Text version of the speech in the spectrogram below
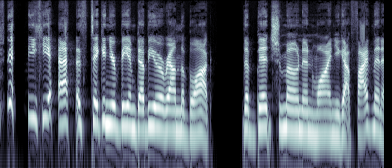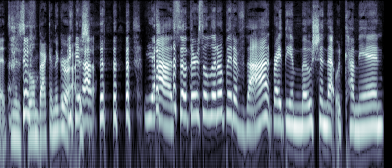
yes, taking your BMW around the block. The bitch, moan, and whine. You got five minutes and it's going back in the garage. yeah. yeah. So there's a little bit of that, right? The emotion that would come in.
